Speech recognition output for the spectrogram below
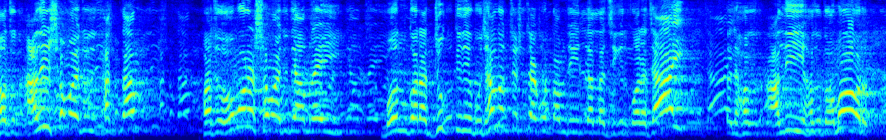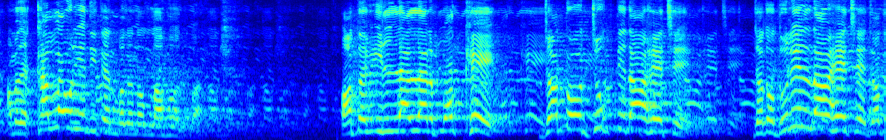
হযরত আলীর সময় যদি থাকতাম হয়তো ওমরের সময় যদি আমরা এই বন করা যুক্তি দিয়ে বোঝানোর চেষ্টা করতাম যে ইল্লাল্লাহ জিকির করা যায়, তাহলে হযরত আলী, হযরত ওমর আমাদের কাল্লা উড়িয়ে দিতেন বলেন আল্লাহু আকবার। অতএব ইল্লাল্লাহর পক্ষে যত যুক্তি দেওয়া হয়েছে, যত দলিল দেওয়া হয়েছে, যত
